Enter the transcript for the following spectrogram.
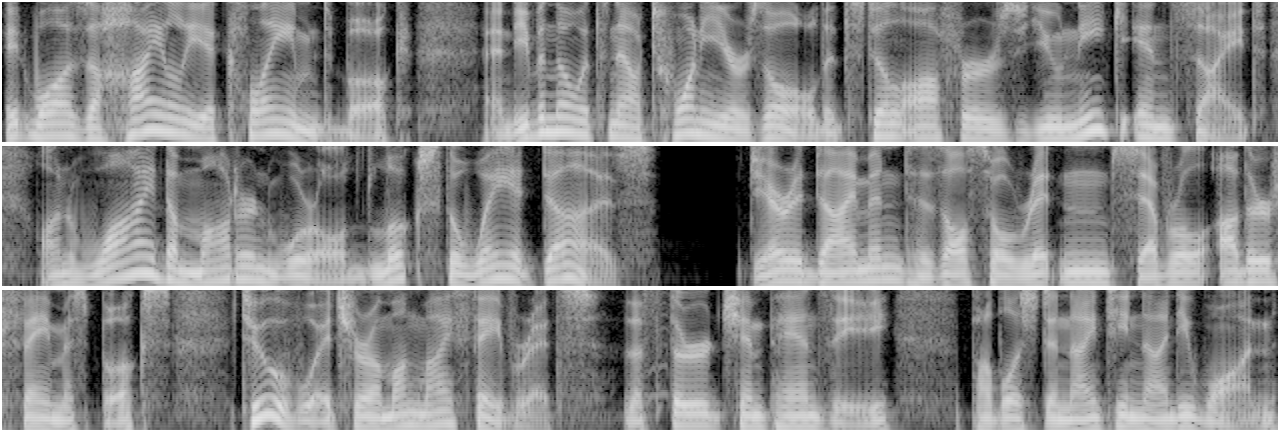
It was a highly acclaimed book, and even though it's now 20 years old, it still offers unique insight on why the modern world looks the way it does. Jared Diamond has also written several other famous books, two of which are among my favorites The Third Chimpanzee, published in 1991,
